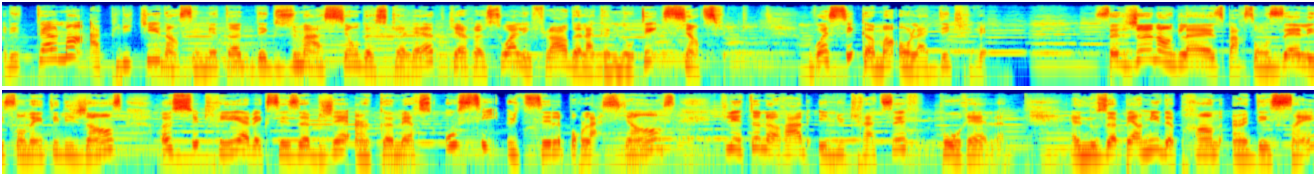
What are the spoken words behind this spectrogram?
Elle est tellement appliquée dans ses méthodes d'exhumation de squelettes qu'elle reçoit les fleurs de la communauté scientifique. Voici comment on la décrivait. Cette jeune Anglaise, par son zèle et son intelligence, a su créer avec ses objets un commerce aussi utile pour la science qu'il est honorable et lucratif pour elle. Elle nous a permis de prendre un dessin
